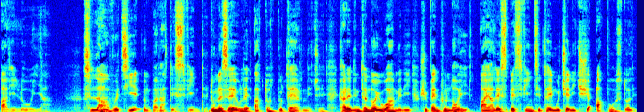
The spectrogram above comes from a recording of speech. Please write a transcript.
aliluia. Slavă ție, împărate sfinte, Dumnezeule atotputernice, care dintre noi oamenii și pentru noi ai ales pe sfinții tăi mucenici și apostoli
